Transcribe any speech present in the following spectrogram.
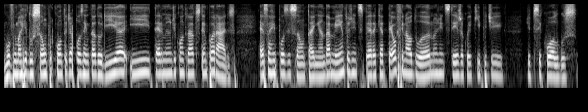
houve uma redução por conta de aposentadoria e término de contratos temporários. Essa reposição está em andamento, a gente espera que até o final do ano a gente esteja com a equipe de, de psicólogos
